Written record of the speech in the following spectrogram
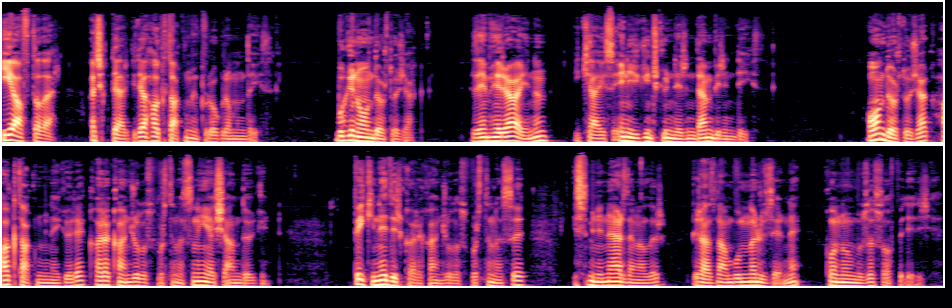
İyi haftalar. Açık Dergi'de Halk Takvimi programındayız. Bugün 14 Ocak. Zemheri ayının hikayesi en ilginç günlerinden birindeyiz. 14 Ocak Halk Takvimine göre Karakancolos fırtınasının yaşandığı gün. Peki nedir Karakancolos fırtınası? İsmini nereden alır? Birazdan bunlar üzerine konuğumuzla sohbet edeceğiz.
